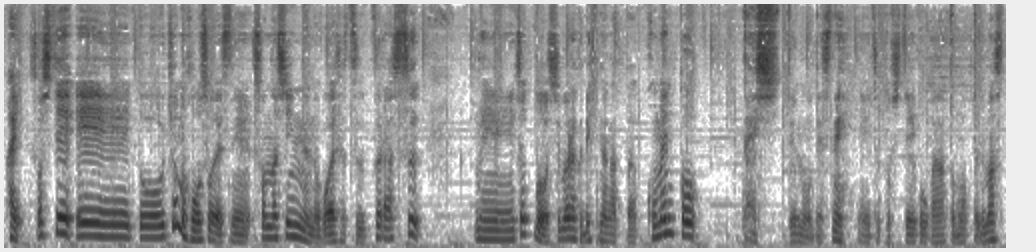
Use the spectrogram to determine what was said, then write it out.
はい。そして、えーと、今日の放送ですね、そんな新年のご挨拶、プラス、えー、ちょっとしばらくできなかったコメント返しっていうのをですね、えーちょっとしていこうかなと思っております。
